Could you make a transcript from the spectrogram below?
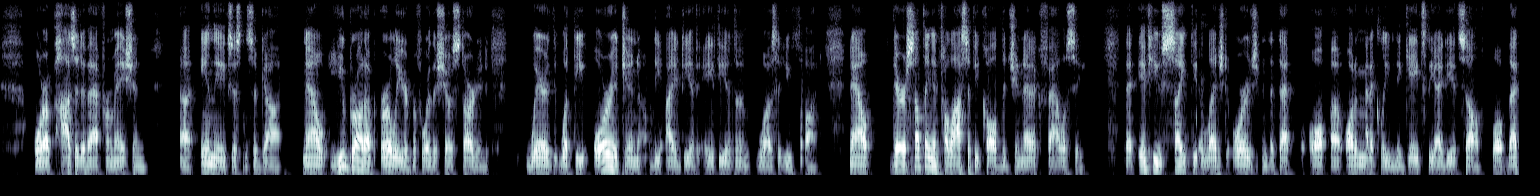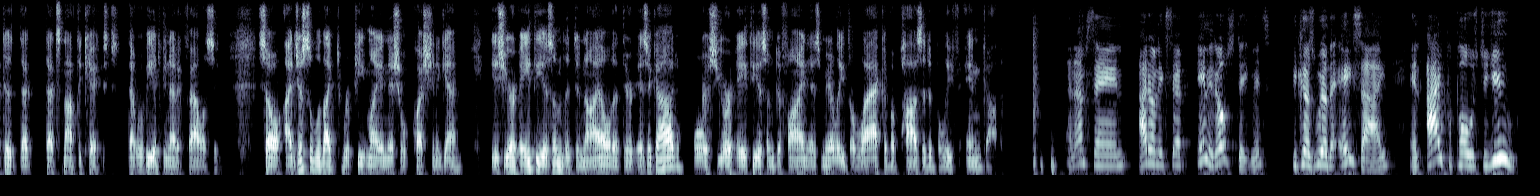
or a positive affirmation uh, in the existence of God. Now, you brought up earlier before the show started where the, what the origin of the idea of atheism was that you thought. Now, there is something in philosophy called the genetic fallacy that if you cite the alleged origin, that that uh, automatically negates the idea itself. Well, that does, that that's not the case. That would be a genetic fallacy. So I just would like to repeat my initial question again. Is your atheism the denial that there is a God, or is your atheism defined as merely the lack of a positive belief in God? And I'm saying I don't accept any of those statements because we're the A side, and I propose to you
